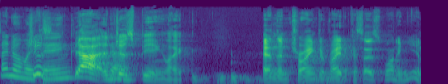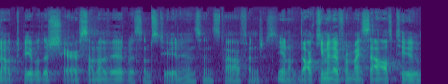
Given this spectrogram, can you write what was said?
I know my Just- thing. Yeah, and just being like, and then trying to write it because I was wanting, you know, to be able to share some of it with some students and stuff, and just you know document it for myself too,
